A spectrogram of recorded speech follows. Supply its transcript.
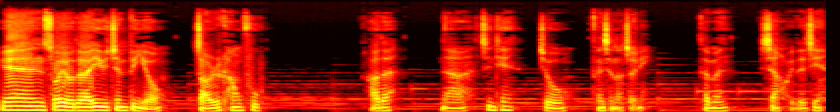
愿所有的抑郁症病友早日康复。好的，那今天就。分享到这里，咱们下回再见。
